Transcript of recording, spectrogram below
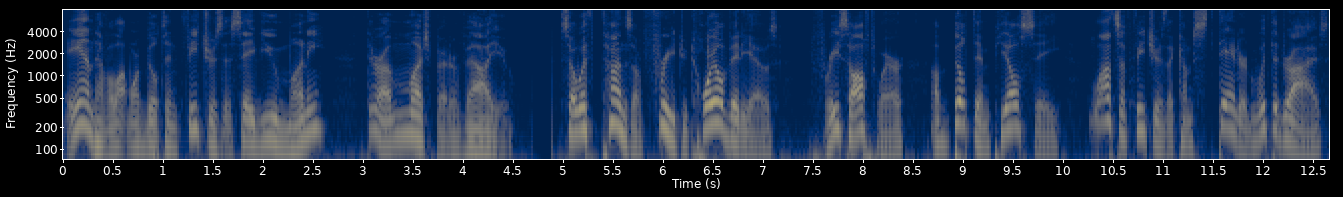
and have a lot more built-in features that save you money, they're a much better value. So with tons of free tutorial videos, free software, a built-in PLC, lots of features that come standard with the drives,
